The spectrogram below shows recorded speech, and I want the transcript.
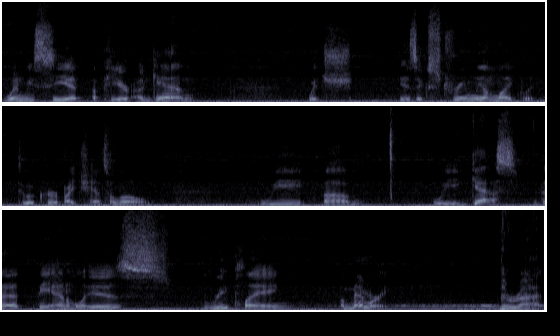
When we see it appear again, which is extremely unlikely to occur by chance alone, we, um, we guess that the animal is replaying a memory. The rat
